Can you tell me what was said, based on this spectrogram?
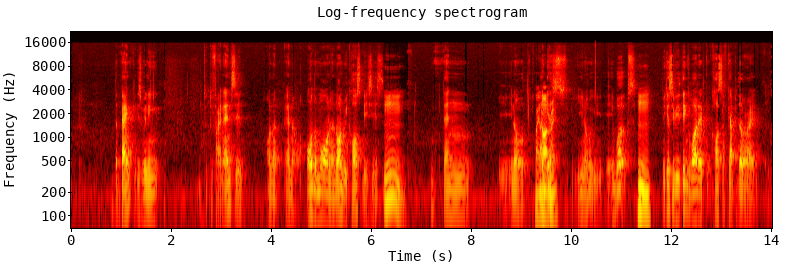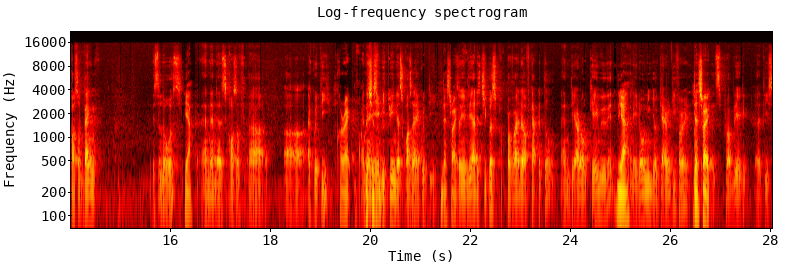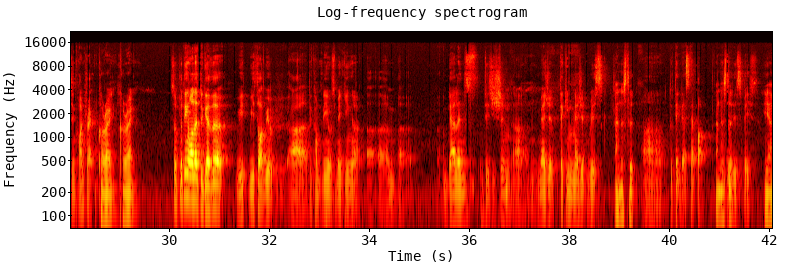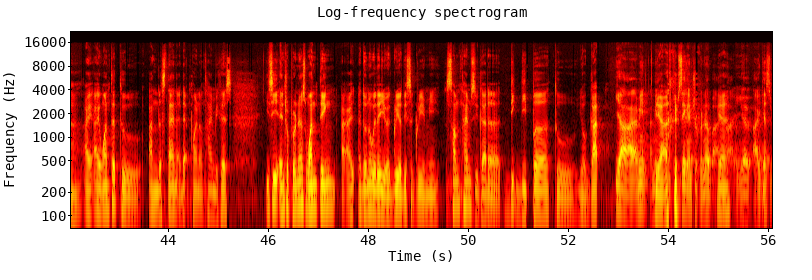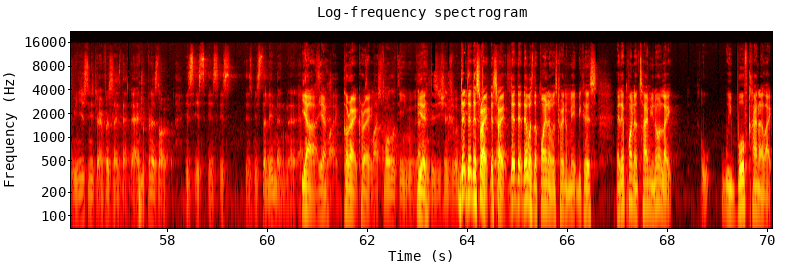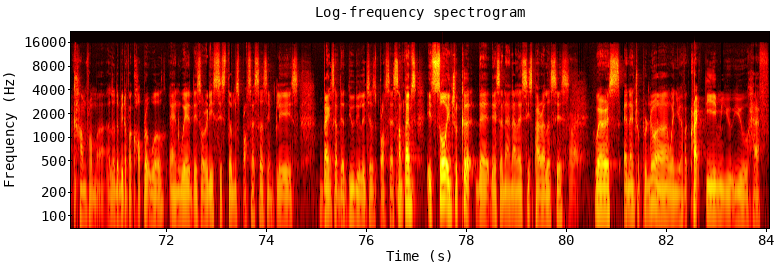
the bank is willing to, to finance it on a and all the more on a non-recourse basis, hmm. then you know, Why I not, right? guess, You know, it works hmm. because if you think about it, cost of capital, right? Cost of bank is the lowest. Yeah. and then there's cost of uh, uh, equity. Correct. And Which then is in between, there's quasi equity. That's right. So if they are the cheapest provider of capital and they are okay with it, Yeah. and they don't need your guarantee for it, That's right. It's probably a, a decent contract. correct. Correct. So putting all that together, we, we thought we uh, the company was making a, a, a, a balanced decision, uh, measured taking measured risk Understood. uh, to take that step up Understood. into this space. Yeah, I, I wanted to understand at that point of time because you see, entrepreneurs, one thing, I, I don't know whether you agree or disagree with me. Sometimes you gotta dig deeper to your gut. Yeah, I I mean, I mean, Yeah. we keep saying entrepreneur, but Yeah. uh, yeah, I guess we just need to emphasize that the entrepreneur is not is is is is, is Mr. Lim and uh, Yeah, yeah. Correct, It's correct. A much smaller team. I Yeah. decisions were. That, that- that's right. That's Yeah, right. That, that, that was the point I was trying to make because at that point of time, you know, like we both kind of like come from a, a little bit of a corporate world and where there's already systems, processes in place. Banks have their due diligence process. Sometimes it's so intricate that there's an analysis paralysis. Correct. Whereas an entrepreneur, when you have a crack team, you, you have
